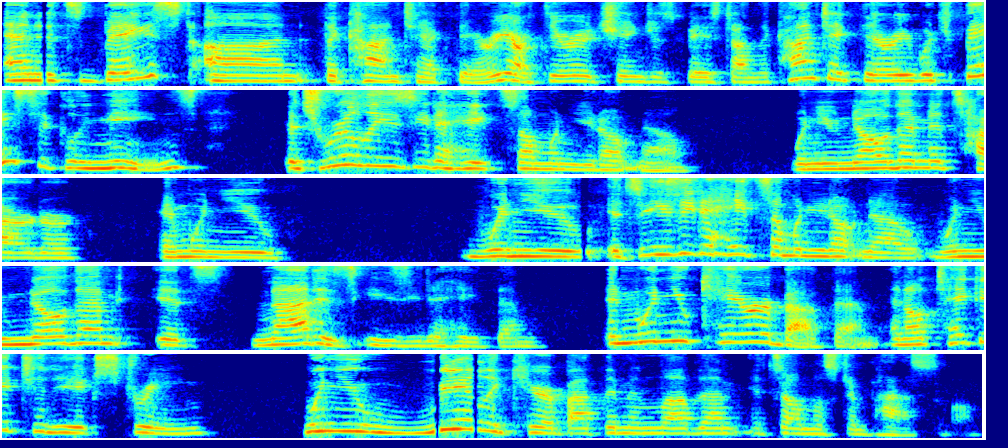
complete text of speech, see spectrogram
And it's based on the contact theory. Our theory of change is based on the contact theory, which basically means it's real easy to hate someone you don't know. When you know them, it's harder. And when you, when you, it's easy to hate someone you don't know. When you know them, it's not as easy to hate them. And when you care about them, and I'll take it to the extreme, when you really care about them and love them, it's almost impossible.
